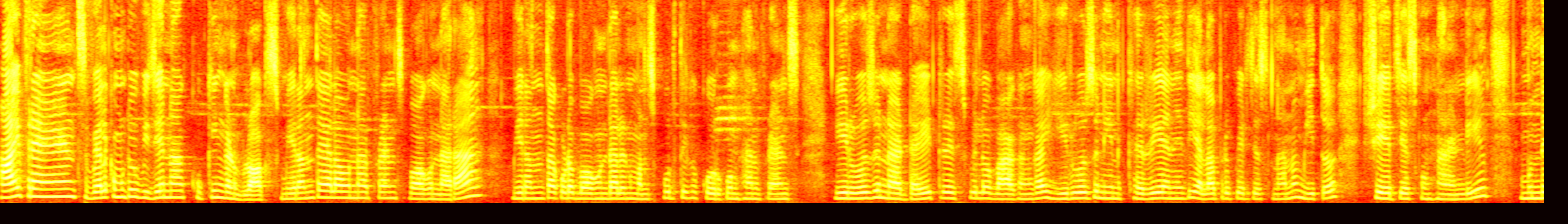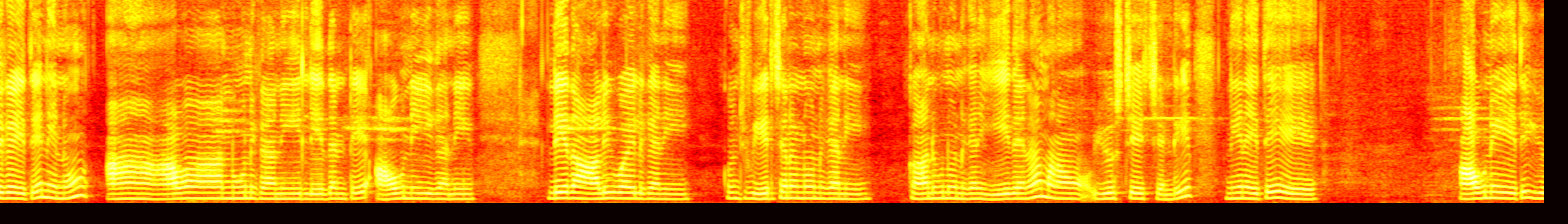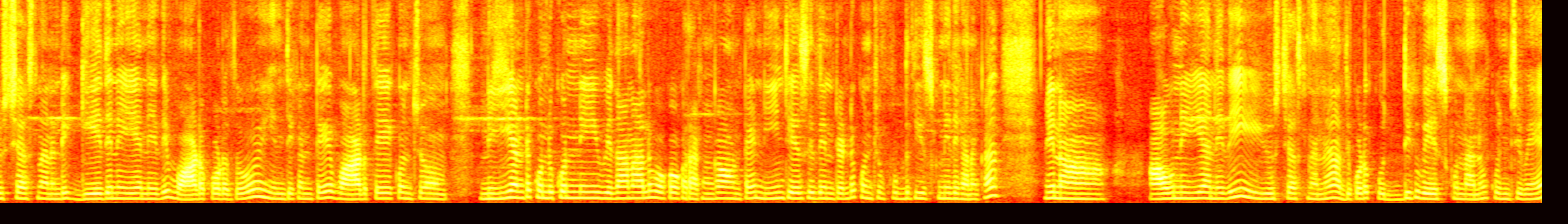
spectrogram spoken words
Hi friends welcome to Vijayana cooking and vlogs మీరంతా ఎలా ఉన్నారు ఫ్రెండ్స్ బాగున్నారా? మీరంతా కూడా బాగుండాలని మనస్ఫూర్తిగా కోరుకుంటున్నాను ఫ్రెండ్స్ ఈరోజు నా డైట్ రెసిపీలో భాగంగా ఈరోజు నేను కర్రీ అనేది ఎలా ప్రిపేర్ చేసుకున్నానో మీతో షేర్ చేసుకుంటున్నానండి. ముందుగా అయితే నేను ఆవ నూనె కానీ లేదంటే ఆవు నెయ్యి కానీ లేదా ఆలివ్ ఆయిల్ కానీ కొంచెం వేరుశనగ నూనె కానీ కానుగ నూనె కానీ ఏదైనా మనం యూస్ చేయొచ్చండి. నేనైతే ఆవు నెయ్యి అయితే యూజ్ చేస్తున్నానండి. గేదె నెయ్యి అనేది వాడకూడదు. ఎందుకంటే వాడితే కొంచెం నెయ్యి అంటే కొన్ని కొన్ని విధానాలు ఒక్కొక్క రకంగా ఉంటాయి. నేను చేసేది ఏంటంటే కొంచెం ఫుడ్ తీసుకునేది కనుక నేను ఆవు నెయ్యి అనేది యూస్ చేస్తున్నాను. అది కూడా కొద్దిగా వేసుకున్నాను. కొంచెమే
